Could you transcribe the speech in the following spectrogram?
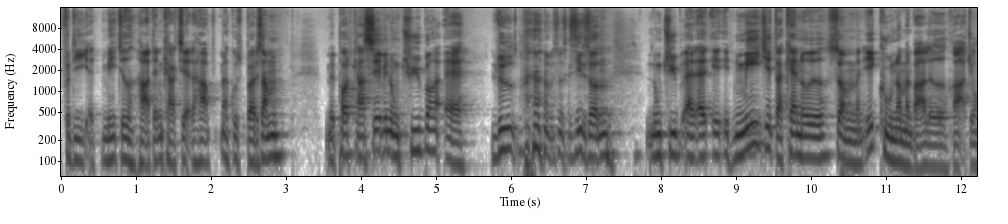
fordi at mediet har den karakter, der har. Man kunne spørge det samme med podcast. Ser vi nogle typer af lyd, hvis man skal sige det sådan, nogle typer et medie, der kan noget, som man ikke kunne, når man bare lavede radio.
